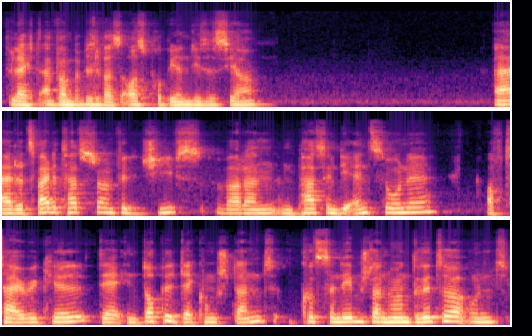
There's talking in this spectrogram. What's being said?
Vielleicht einfach ein bisschen was ausprobieren dieses Jahr. Äh, der zweite Touchdown für die Chiefs war dann ein Pass in die Endzone auf Tyreek Hill, der in Doppeldeckung stand. Kurz daneben stand noch ein Dritter und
